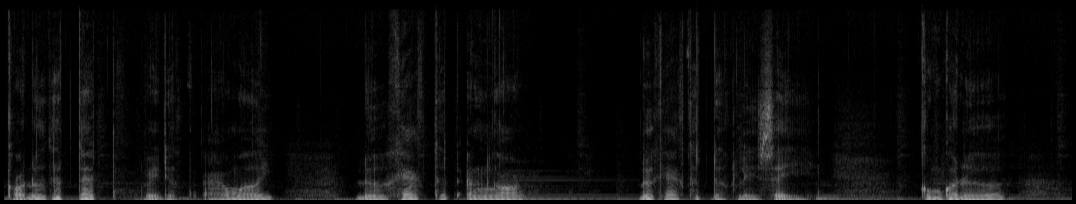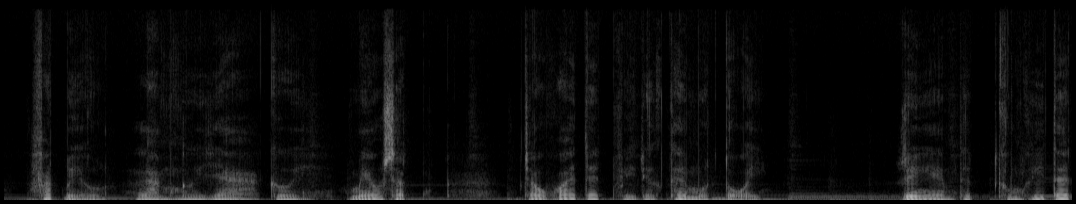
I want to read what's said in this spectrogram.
Có đứa thích Tết vì được áo mới, đứa khác thích ăn ngon, đứa khác thích được lì xì. Cũng có đứa phát biểu làm người già cười méo sạch. Cháu khoái Tết vì được thêm một tuổi. Riêng em thích không khí Tết.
